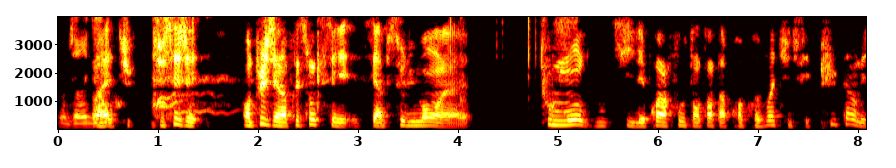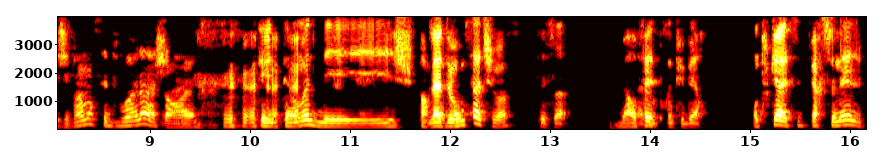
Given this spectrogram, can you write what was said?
On dirait. Ouais, tu, tu sais, j'ai en plus, j'ai l'impression que c'est c'est absolument euh, tout le monde qui les premières fois où t'entends ta propre voix, tu te fais putain, mais j'ai vraiment cette voix là, genre euh, t'es en mode mais je parle pas comme ça, tu vois. C'est ça. Bah en fait, très pubère. en tout cas à titre personnel,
